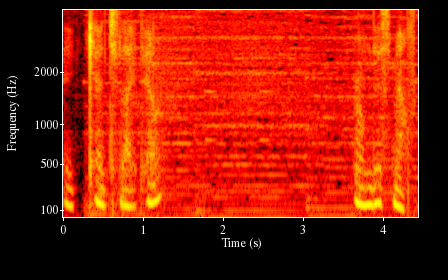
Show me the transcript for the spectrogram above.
Me catch light out from this mask.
